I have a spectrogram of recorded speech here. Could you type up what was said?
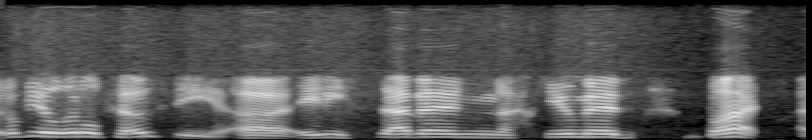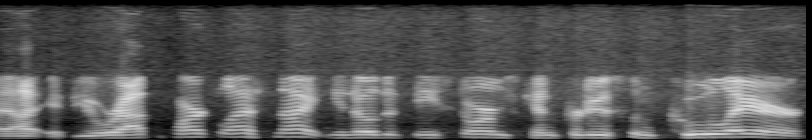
it'll be a little toasty, uh, 87, humid. But uh, if you were at the park last night, you know that these storms can produce some cool air,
